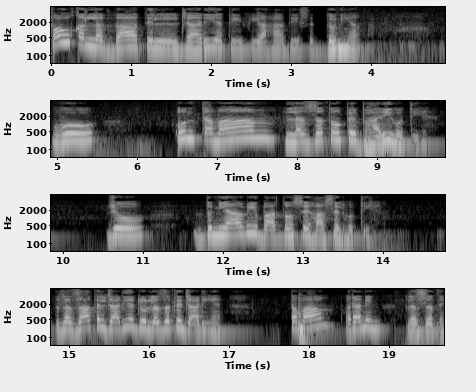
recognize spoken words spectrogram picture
فوق الزات الجاریتی فی احادیث دنیا وہ ان تمام لذتوں پہ بھاری ہوتی ہے جو دنیاوی باتوں سے حاصل ہوتی ہے۔ لذات الجاریہ جو لذتیں جاری ہیں، تمام رننگ لذتیں۔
